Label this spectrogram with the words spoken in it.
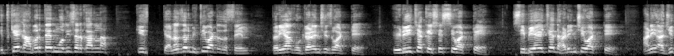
इतके घाबरत आहेत मोदी सरकारला की त्यांना जर भीती वाटत असेल तर या घोटाळ्यांचीच वाटते. ईडीच्या केसेसची वाटते सी बी आयच्या धाडींची वाटते आणि अजित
